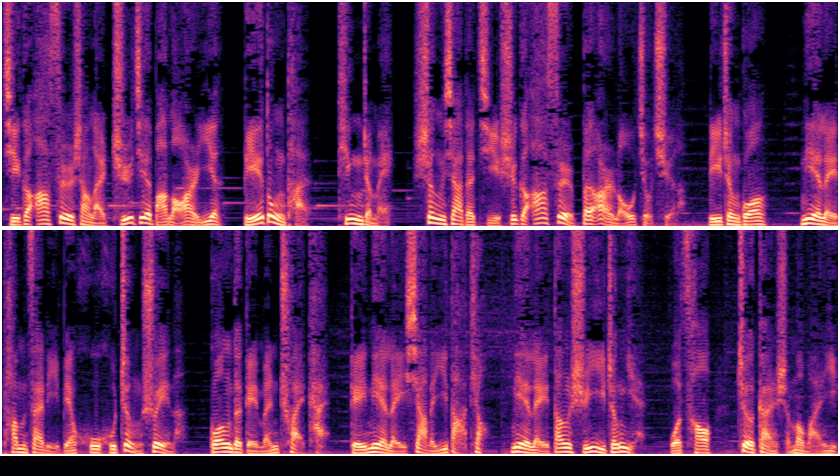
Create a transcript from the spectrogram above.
几个阿 Sir 上来，直接把老二一摁，别动弹，听着没？剩下的几十个阿 Sir 奔二楼就去了。李正光、聂磊他们在里边呼呼正睡呢，咣的给门踹开，给聂磊吓了一大跳。聂磊当时一睁眼，我操，这干什么玩意？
